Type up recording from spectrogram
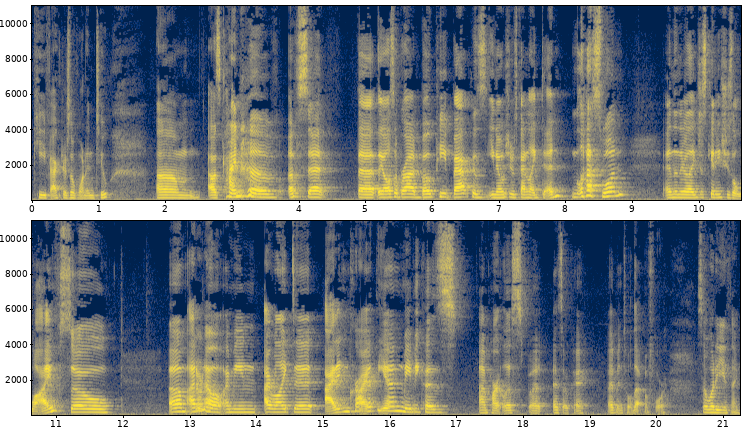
key factors of one and two. Um, I was kind of upset that they also brought Bo Peep back because you know she was kind of like dead in the last one, and then they're like, just kidding, she's alive. So, um, I don't know. I mean, I liked it. I didn't cry at the end, maybe because I'm heartless, but it's okay. I've been told that before. So, what do you think?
